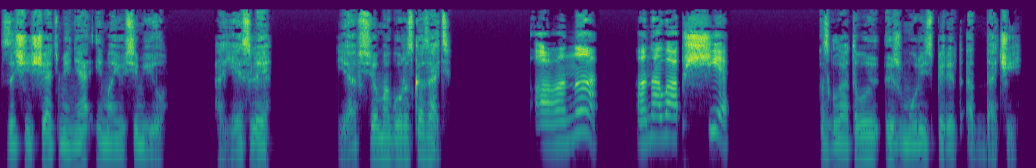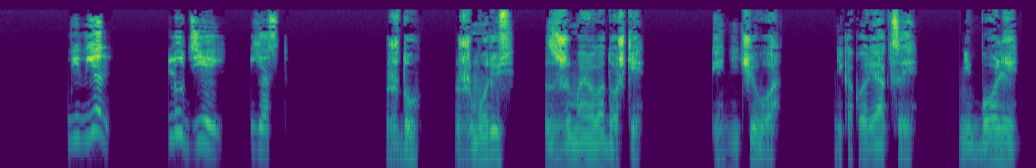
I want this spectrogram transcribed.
защищать меня и мою семью. А если... Я все могу рассказать. А она? Она вообще... Сглатываю и жмурюсь перед отдачей. Вивьен людей ест. Жду, жмурюсь, сжимаю ладошки. И ничего, никакой реакции. Ни боли,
